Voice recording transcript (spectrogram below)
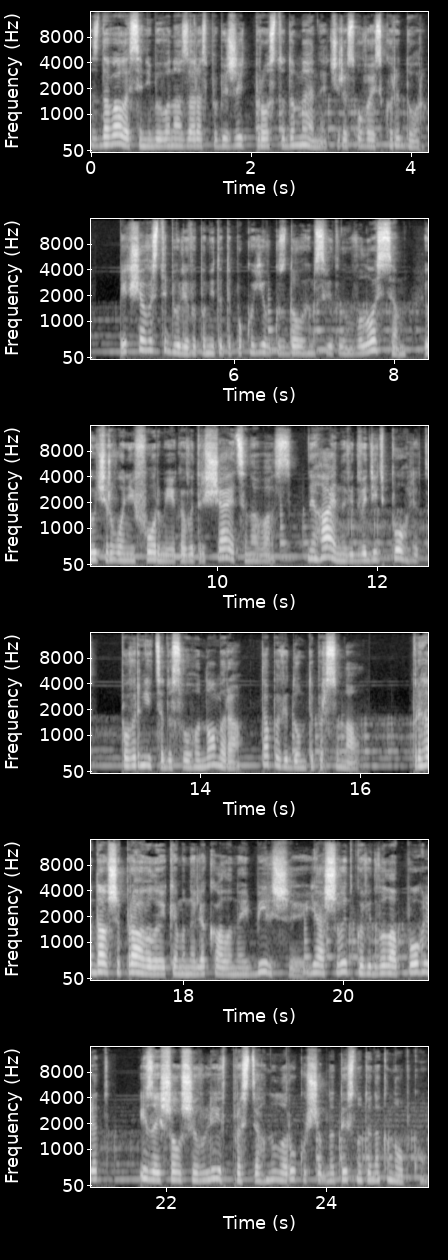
Здавалося, ніби вона зараз побіжить просто до мене через увесь коридор. Якщо в вестибюлі ви помітите покоївку з довгим світлим волоссям і у червоній формі, яка витріщається на вас, негайно відведіть погляд, поверніться до свого номера та повідомте персонал. Пригадавши правило, яке мене лякало найбільше, я швидко відвела погляд і, зайшовши в ліфт, простягнула руку, щоб натиснути на кнопку.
